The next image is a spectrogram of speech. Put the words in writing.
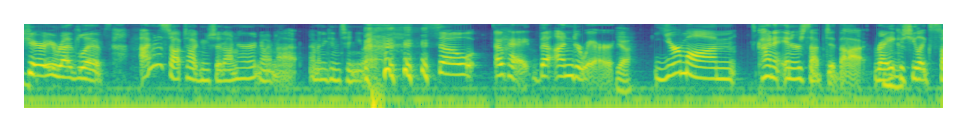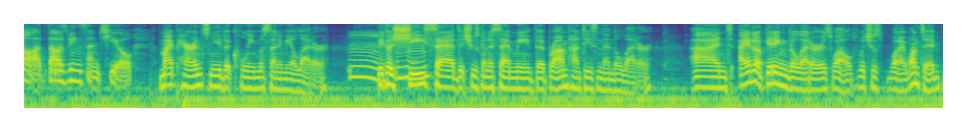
cherry red lips. I'm gonna stop talking shit on her. No, I'm not. I'm gonna continue it. so, okay, the underwear. Yeah. Your mom kind of intercepted that, right? Mm-hmm. Because she like saw it, that was being sent to you. My parents knew that Colleen was sending me a letter because she said that she was going to send me the bra and panties and then the letter. And I ended up getting the letter as well, which is what I wanted.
